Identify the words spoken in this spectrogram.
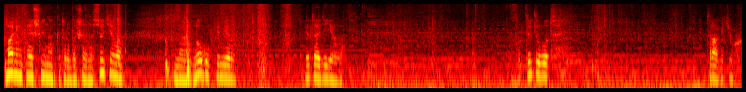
маленькая шина, которая большая на все тело, на ногу, к примеру. Это одеяло. Вот это вот траготюх,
